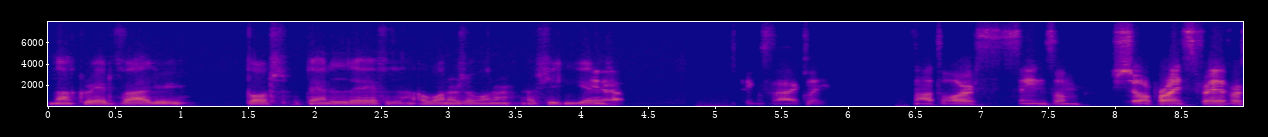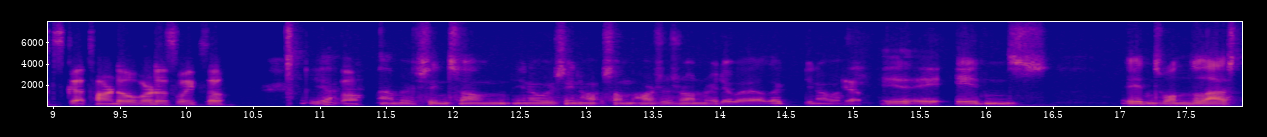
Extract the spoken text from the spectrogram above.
not great value, but at the end of the day, if a winner's a winner, if you can get Yeah. it. Exactly. Not the worst. Seen some short price favourites get turned over this week, so Yeah, and we've seen some, you know, we've seen some horses run really well. Like you know. A- A- Aidan's Aidan's won the last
